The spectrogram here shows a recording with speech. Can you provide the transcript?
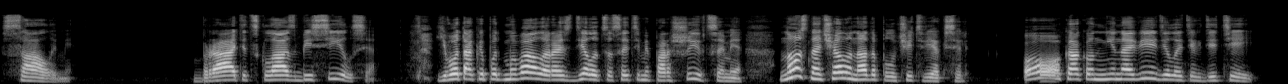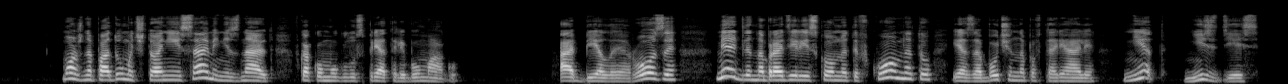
с алами. Братец Класс бесился — его так и подмывало разделаться с этими паршивцами, но сначала надо получить вексель. О, как он ненавидел этих детей! Можно подумать, что они и сами не знают, в каком углу спрятали бумагу. А белые розы медленно бродили из комнаты в комнату и озабоченно повторяли «Нет, не здесь».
